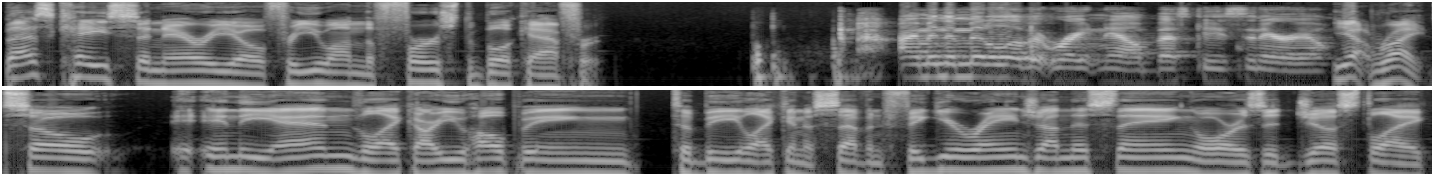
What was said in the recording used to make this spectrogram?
best case scenario for you on the first book effort? I'm in the middle of it right now. Best case scenario. Yeah, right. So in the end, like, are you hoping to be like in a seven figure range on this thing, or is it just like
